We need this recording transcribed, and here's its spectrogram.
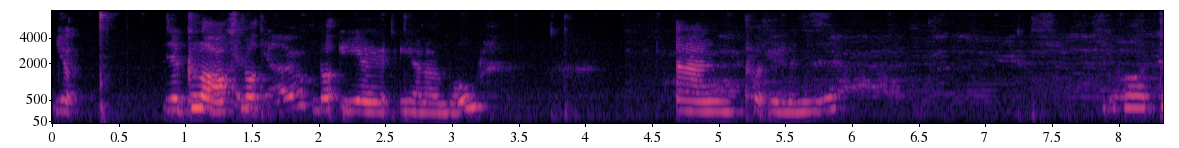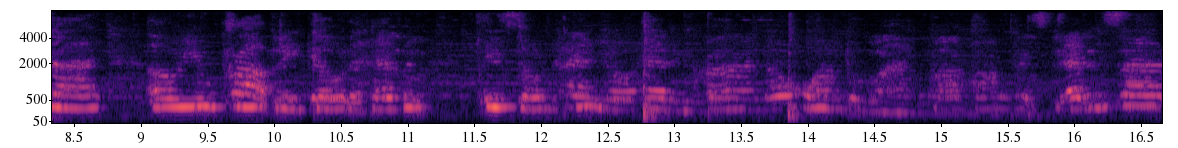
your, your glass, not go. not ye- yellow wool, and put them in there. You will die, Oh, you probably go to heaven. Please don't hang your head and cry. No wonder why my heart is dead inside.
